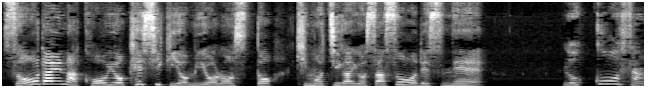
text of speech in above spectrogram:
壮大な紅葉景色を見下ろすと気持ちが良さそうですね。六甲山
